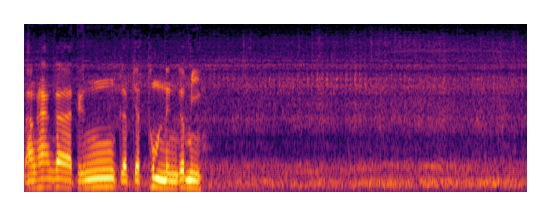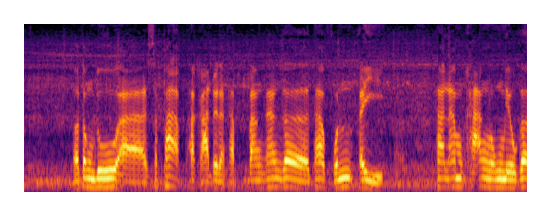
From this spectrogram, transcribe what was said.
บางครั้งก็ถึงเกือบจะทุ่มหนึ่งก็มี เราต้องดูสภาพอากาศด้วยนะครับ บางครั้งก็ถ้าฝนไอ้ถ้าน้ำค้างลงเร็วก็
